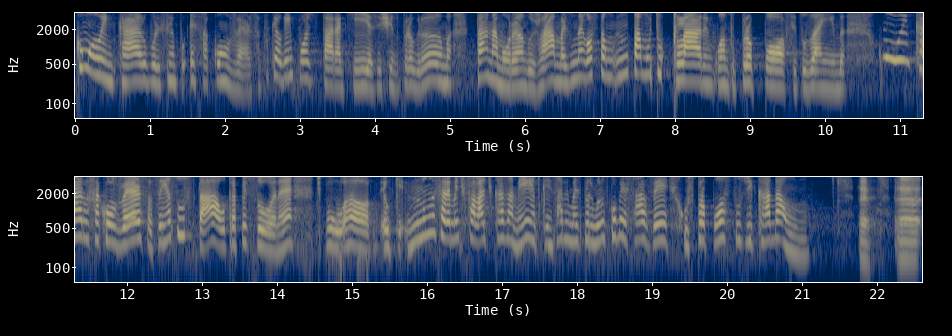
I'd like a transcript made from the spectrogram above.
Como eu encaro, por exemplo, essa conversa? Porque alguém pode estar aqui assistindo o programa, está namorando já, mas o negócio tá, não está muito claro enquanto propósitos ainda. Como eu encaro essa conversa sem assustar a outra pessoa, né? Tipo, eu, não necessariamente falar de casamento, quem sabe, mas pelo menos começar a ver os propósitos de cada um. É, é,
